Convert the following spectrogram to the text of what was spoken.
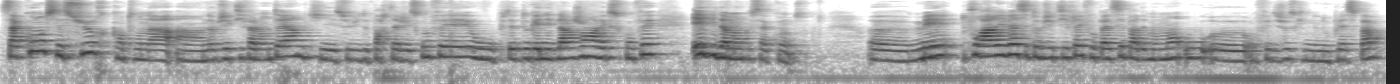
Ça compte, c'est sûr, quand on a un objectif à long terme qui est celui de partager ce qu'on fait ou peut-être de gagner de l'argent avec ce qu'on fait. Évidemment que ça compte. Euh, mais pour arriver à cet objectif-là, il faut passer par des moments où euh, on fait des choses qui ne nous plaisent pas.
